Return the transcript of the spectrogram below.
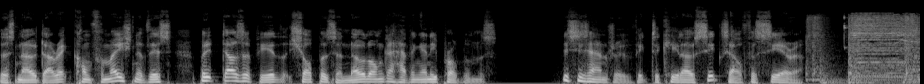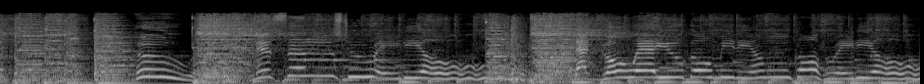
There's no direct confirmation of this, but it does appear that shoppers are no longer having any problems. This is Andrew, Victor Kilo 6 Alpha Sierra. Who listens to radio? That go where you go medium called radio.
